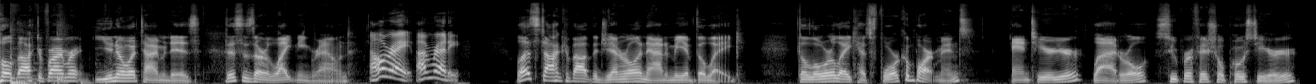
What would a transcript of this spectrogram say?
Well, Dr. Farmer, you know what time it is. This is our lightning round. All right, I'm ready. Let's talk about the general anatomy of the leg. The lower leg has four compartments anterior, lateral, superficial posterior,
